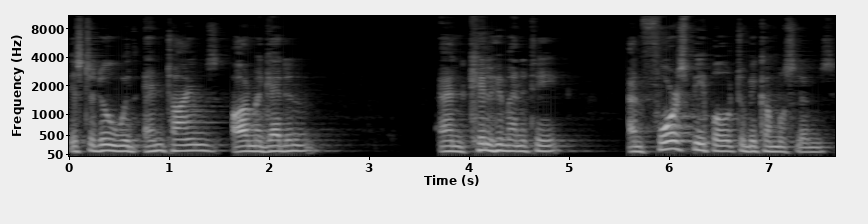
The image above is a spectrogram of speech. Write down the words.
is to do with end times, Armageddon, and kill humanity and force people to become Muslims,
